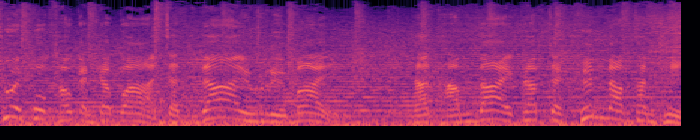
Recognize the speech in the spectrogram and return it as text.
ช่วยพวกเขากันครับว่าจะได้หรือไม่ ถ้าทำได้ครับจะขึ้นนำทันที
